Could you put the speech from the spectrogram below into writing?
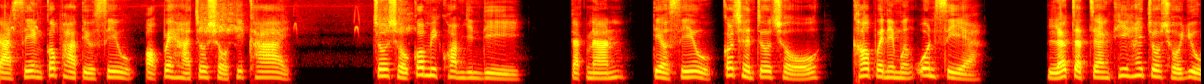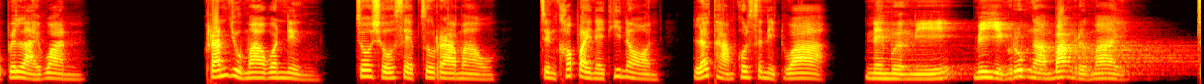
กาเซียงก็พาเตียวซิ่วออกไปหาโจโฉที่ค่าย จโฉก็มีความยินดี จากนั้นเตียวซิ่วก็เชิญโจโฉเข้าไปในเมืองอ้วนเสีย แล้วจัดแจงที่ให้โจโฉอยู่เป็นหลายวัน ครั้นอยู่มาวันหนึ่ง โจโฉเสพสุราเมา จึงเข้าไปในที่นอน แล้วถามคนสนิทว่า ในเมืองนี้มีหญิงรูปงามบ้างหรือไม่ โจ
